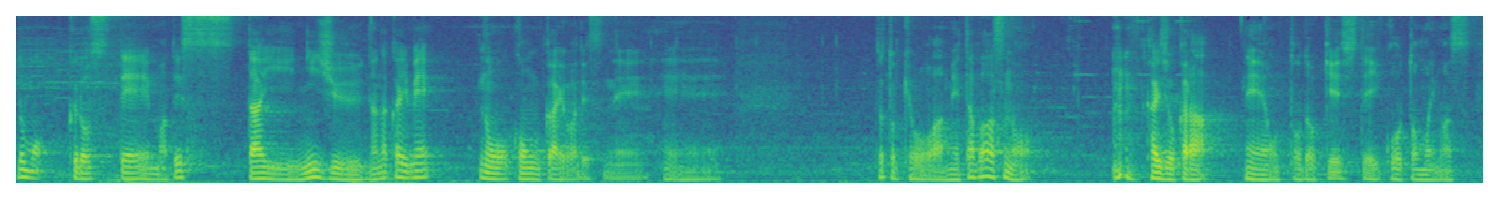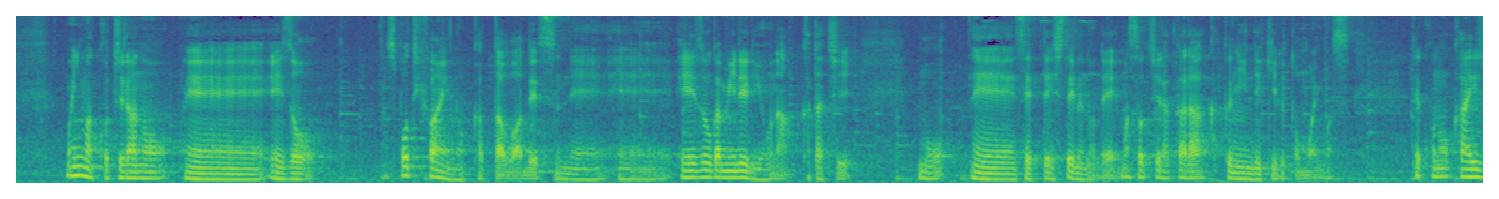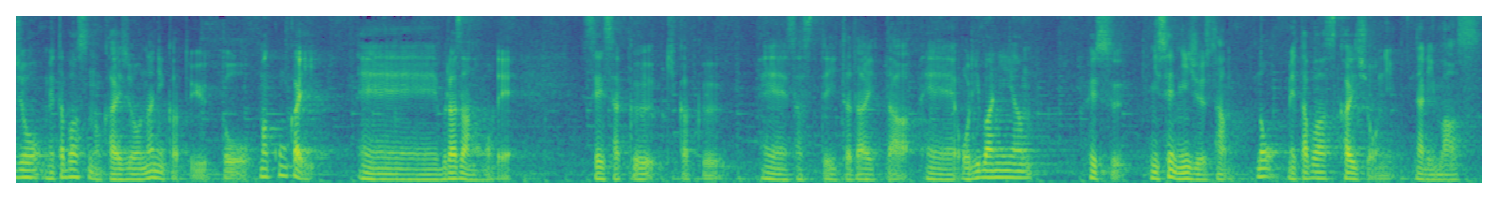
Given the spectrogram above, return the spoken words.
どうもクロステーマです。第27回目の今回はですね、えー、ちょっと今日はメタバースの 会場から、えー、お届けしていこうと思います。今こちらの、えー、映像 Spotify の方はですね、えー、映像が見れるような形も、え、設定しているので、まあ、そちらから確認できると思います。でこの会場メタバースの会場何かというと、まあ、今回、えー、ブラザーの方で制作企画、えー、させていただいた、えー、オリバニアンフェス2023のメタバース会場になります、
